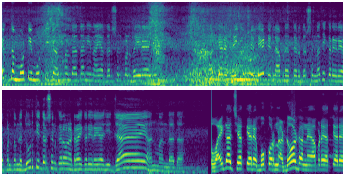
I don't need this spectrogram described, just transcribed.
એકદમ મોટી મૂર્તિ છે હનુમાન દાદાની ને અહીંયા દર્શન પણ થઈ રહ્યા છે. અત્યારે થઈ ગયું છે લેટ એટલે આપણે અત્યારે દર્શન નથી કરી રહ્યા પણ તમને દૂરથી દર્શન કરવાના ટ્રાય કરી રહ્યા છીએ. જય હનુમાન દાદા. વાયગા છે અત્યારે બપોરના દોઢ અને આપણે અત્યારે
